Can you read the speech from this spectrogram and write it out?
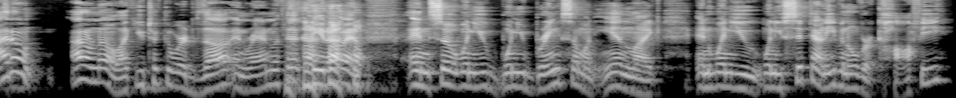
I don't I don't know. Like you took the word the and ran with it, you know, and and so when you when you bring someone in like and when you when you sit down even over coffee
